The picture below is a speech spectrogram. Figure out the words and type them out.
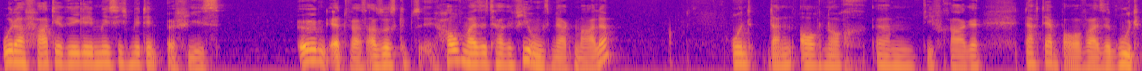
Oder fahrt ihr regelmäßig mit den Öffis? Irgendetwas. Also es gibt haufenweise Tarifierungsmerkmale. Und dann auch noch ähm, die Frage nach der Bauweise. Gut,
